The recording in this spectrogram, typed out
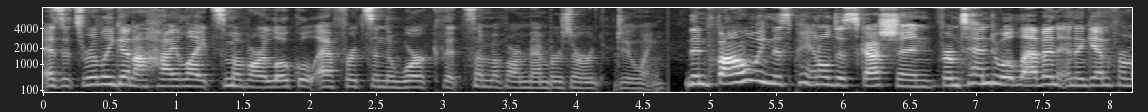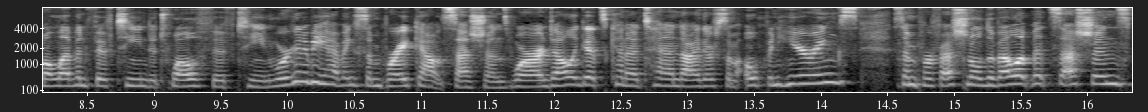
as it's really going to highlight some of our local efforts and the work that some of our members are doing. Then following this panel discussion from 10 to 11 and again from 11:15 to 12:15, we're going to be having some breakout sessions where our delegates can attend either some open hearings, some professional development sessions,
